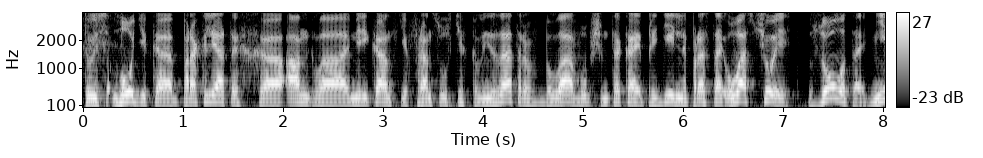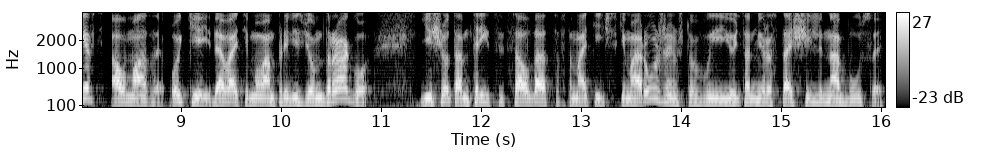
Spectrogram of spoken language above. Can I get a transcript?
То есть логика проклятых э, англо-американских, французских колонизаторов была, в общем, такая предельно простая. У вас что есть? Золото, нефть, алмазы. Окей, давайте мы вам привезем драгу, еще там 30 солдат с автоматическим оружием, чтобы вы ее там не растащили на бусы.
